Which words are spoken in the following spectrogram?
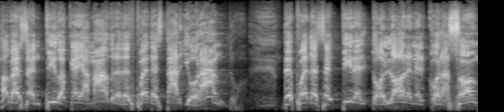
haber sentido aquella madre después de estar llorando, después de sentir el dolor en el corazón,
